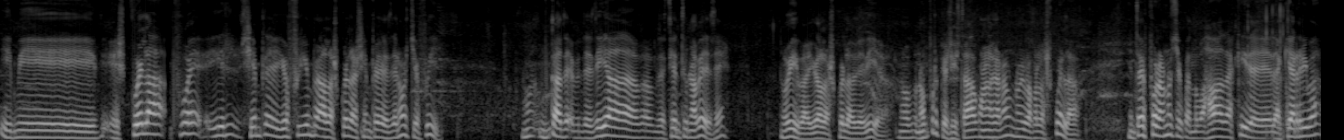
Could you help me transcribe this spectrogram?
Y mi escuela fue ir siempre, yo fui a la escuela siempre de noche, fui. Nunca de, de día, de ciento una vez, ¿eh? No iba yo a la escuela de día, no, no, porque si estaba con el ganado no iba con la escuela. Entonces por la noche cuando bajaba de aquí, de, aquí arriba,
